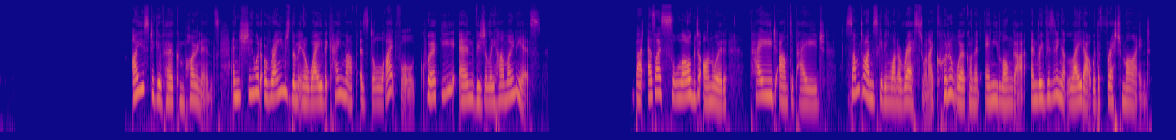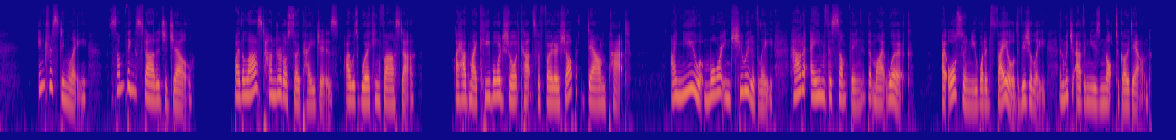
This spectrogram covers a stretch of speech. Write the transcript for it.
I used to give her components, and she would arrange them in a way that came up as delightful, quirky, and visually harmonious. But as I slogged onward, page after page, sometimes giving one a rest when I couldn't work on it any longer and revisiting it later with a fresh mind, interestingly, something started to gel. By the last hundred or so pages, I was working faster. I had my keyboard shortcuts for Photoshop down pat. I knew more intuitively how to aim for something that might work. I also knew what had failed visually and which avenues not to go down.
